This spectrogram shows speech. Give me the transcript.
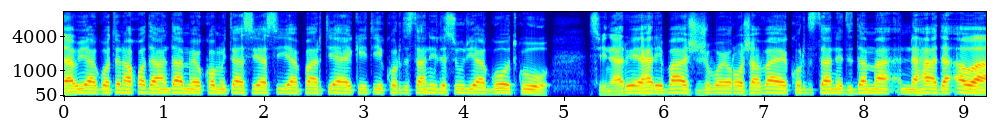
داویا گۆتنا خۆدە ئەندامێ کۆمیتا سیاسی یا پارتیا یەکیتی کوردستانی لە سوریا گۆت کوو سیناریۆێ هەری باش ژ بۆی ڕۆژاڤاێ کوردستانێ د دەمە نها دە ئەوە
